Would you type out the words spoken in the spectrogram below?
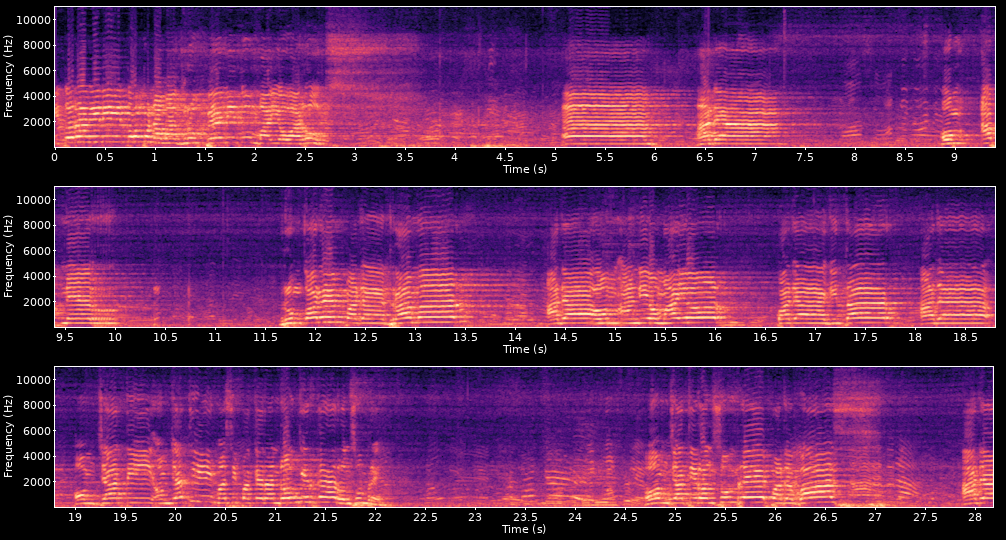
kita orang ini itu nama grup band itu Mayowa Roots. Eh, ada Om Abner Rum Korem pada drummer, ada Om Andi Om Mayor pada gitar, ada Om Jati, Om Jati masih pakai randongkir kah Ron Sumbre? Om Jatiron Sumbre pada bas. Ada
